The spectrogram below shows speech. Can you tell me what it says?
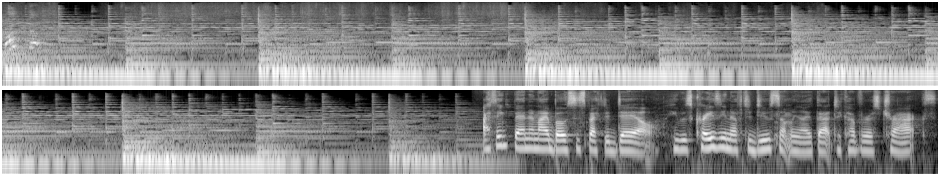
What kind I think Ben and I both suspected Dale. He was crazy enough to do something like that to cover his tracks,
